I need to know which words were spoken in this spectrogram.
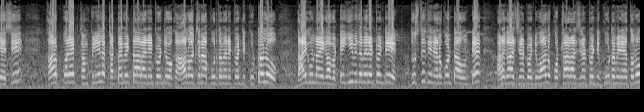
చేసి కార్పొరేట్ కంపెనీల కట్టబెట్టాలనేటువంటి ఒక ఆలోచన పూరితమైనటువంటి కుట్రలు దాగున్నాయి కాబట్టి ఈ విధమైనటువంటి దుస్థితి నెలకొంటా ఉంటే అడగాల్సినటువంటి వాళ్ళు కొట్లాడాల్సినటువంటి కూటమి నేతలు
